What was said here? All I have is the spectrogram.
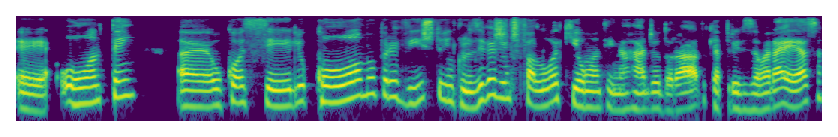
é, ontem é, o Conselho, como previsto, inclusive a gente falou aqui ontem na Rádio Dourado que a previsão era essa,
